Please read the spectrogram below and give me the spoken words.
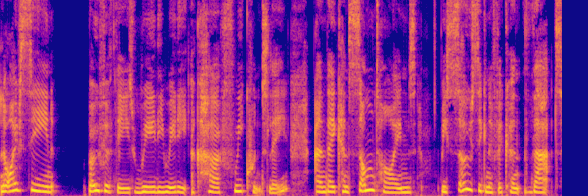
Now, I've seen both of these really, really occur frequently, and they can sometimes be so significant that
